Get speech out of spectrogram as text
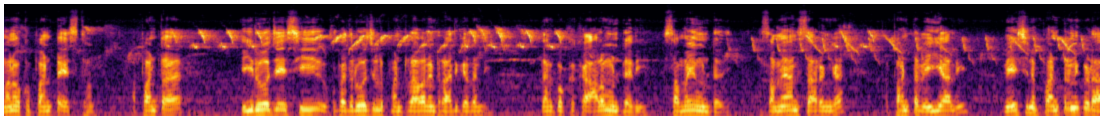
మనం ఒక పంట వేస్తాం. ఆ పంట ఈ రోజు వేసి ఒక పది రోజుల్లో పంట రావాలంటే రాదు కదండి. దానికి ఒక కాలం ఉంటుంది సమయం ఉంటుంది. సమయానుసారంగా పంట వేయాలి. వేసిన పంటని కూడా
